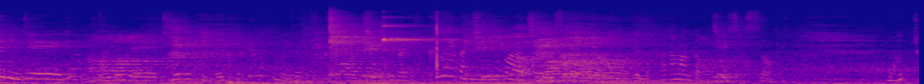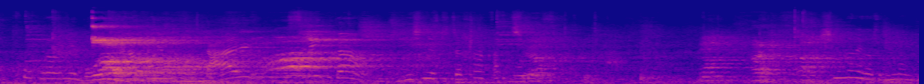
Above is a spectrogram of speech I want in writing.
애들 이제 해놓고 왔는데 지네들끼리 뭘또 빼먹고 막 이러고 있어. 큰 애가 친구가 집에 있었거든요. 근데 뭐 파담한다고 집에 있었어. 뭐 초코 브라우니 뭐 대단하게 날 쓰레기가 20년째 하나 딱 집에 있어. 심란해가지고 혼났는데.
